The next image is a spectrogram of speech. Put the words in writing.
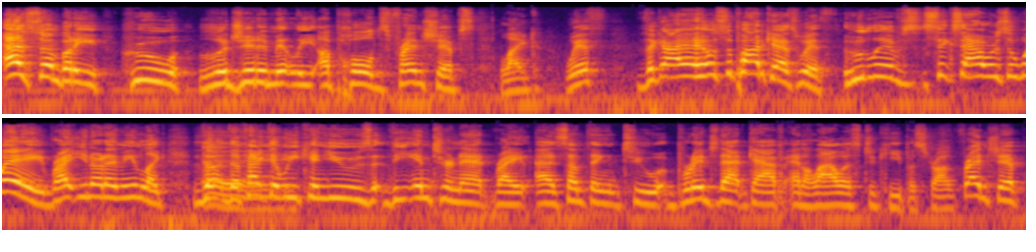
as somebody who legitimately upholds friendships like with the guy I host a podcast with who lives six hours away, right? You know what I mean? Like the hey. the fact that we can use the internet, right, as something to bridge that gap and allow us to keep a strong friendship.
